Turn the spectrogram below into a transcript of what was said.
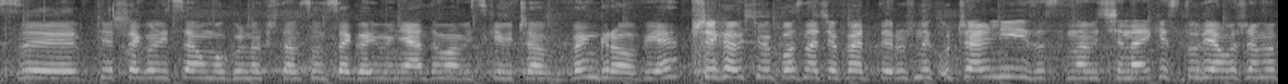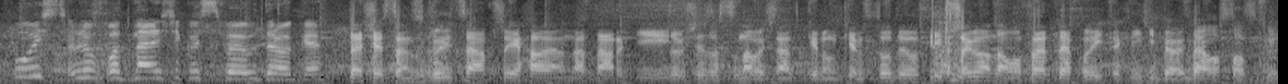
z y, pierwszego liceum ogólnokształcącego imienia Adama Mickiewicza w Węgrowie. Przyjechałyśmy poznać oferty różnych uczelni i zastanowić się, na jakie studia możemy pójść lub odnaleźć jakąś swoją drogę. Też jestem z Grójca, przyjechałem na targi, żeby się zastanowić nad kierunkiem studiów i przeglądam ofertę Politechniki Biał- Białostockiej.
